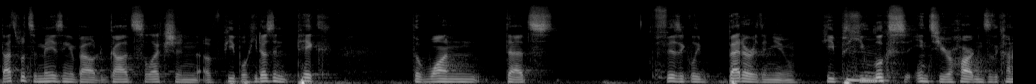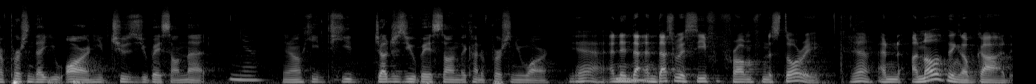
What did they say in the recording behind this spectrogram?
that's what's amazing about God's selection of people. He doesn't pick the one that's physically better than you. He he mm-hmm. looks into your heart, into the kind of person that you are, and he chooses you based on that. Yeah. You know, he he judges you based on the kind of person you are. Yeah, and then that, and that's what we see from from the story. Yeah. And another thing of God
